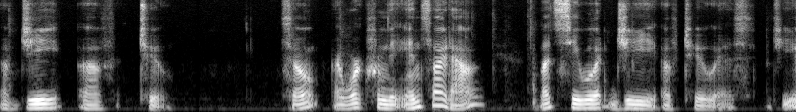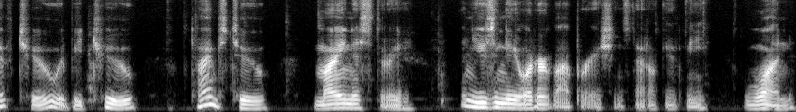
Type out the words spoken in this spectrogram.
of g of 2. So I work from the inside out. Let's see what g of 2 is. g of 2 would be 2 times 2 minus 3. And using the order of operations, that'll give me 1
